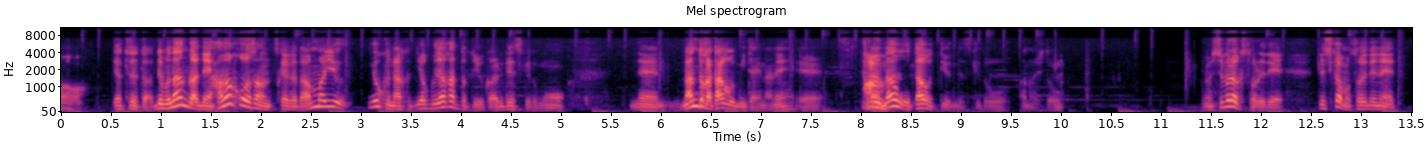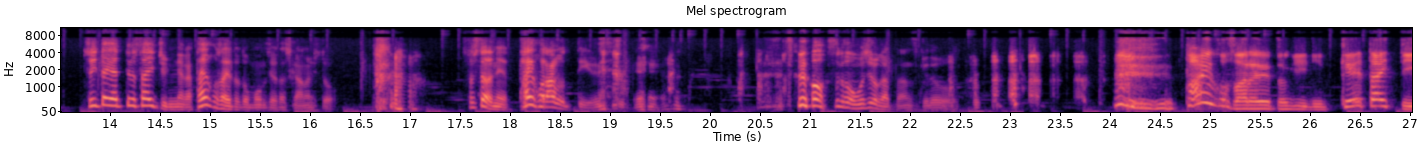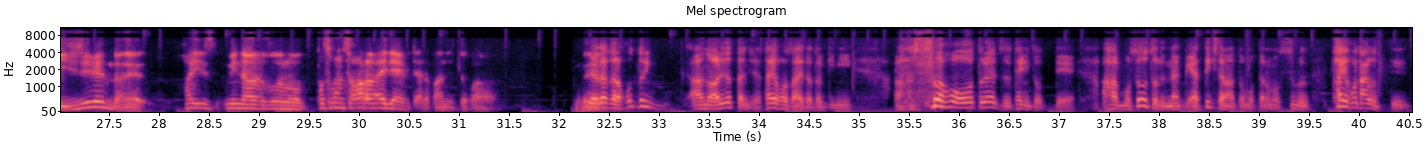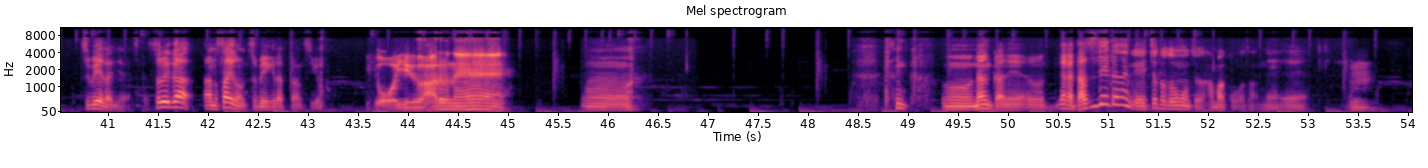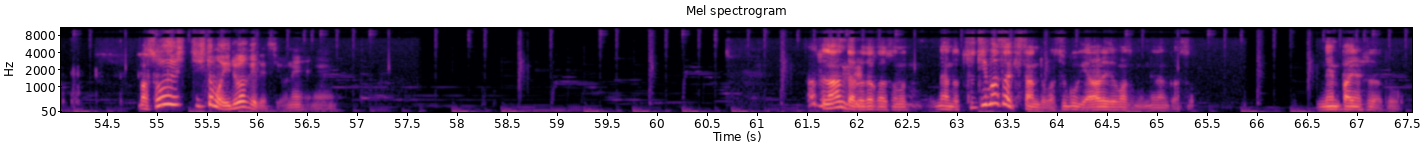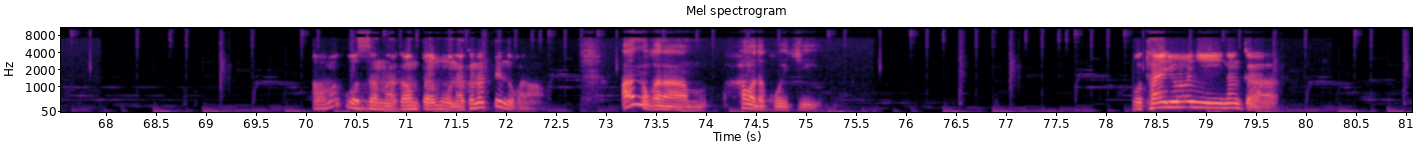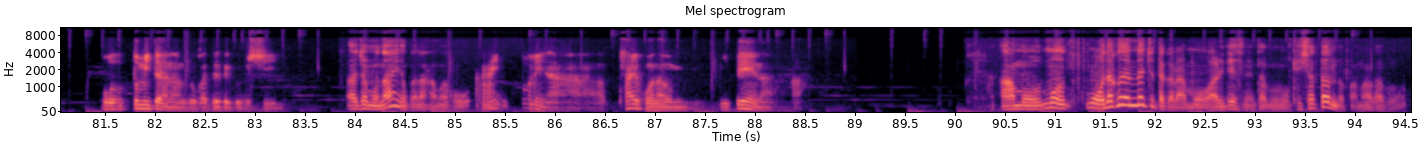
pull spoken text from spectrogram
やってた。でもなんかね、浜子さんの使い方あんまりよよくなく、よくなかったというかあれですけども、ね、なんとかタウみたいなね、えー、なおタウって言うんですけど、あの人。しばらくそれで、で、しかもそれでね、ツイッターやってる最中になんか逮捕されたと思うんですよ、確かあの人。そしたらね、逮捕だっていうね。それはすごい面白かったんですけど、逮捕されるときに、携帯っていじれんだね。はい、みんな、その、パソコンに触らないでみたいな感じとか。ねいやだから本当に、あの、あれだったんじゃ逮捕された時に、あの スマホをとりあえず手に取って、あ、もうそろそろなんかやってきたなと思ったら、もうすぐ逮捕だってつぶやいたんじゃないですか。それがあの最後のつぶやきだったんですよ。余裕あるね。うん。なんか、うん、なんかね、うん、なんか脱税かなんかやっちゃったと思うんですよ、浜子さんね。ええうん。まあ、そういう人もいるわけですよね。あと、なんだろう、だから、その、なんだ、土正樹さんとかすごくやられてますもんね、なんかそう。年配の人だと。天子さんのアカウントはもうなくなってんのかな？あんのかな、浜田光一。もう大量になんか、ボットみたいなのが出てくるし、あ、じゃあもうないのかな、浜子。ないっぽいな逮捕なの見てえなあ、もう、もう、もうお亡くなりになっちゃったから、もうあれですね、多分もう消しちゃったのかな、多分。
